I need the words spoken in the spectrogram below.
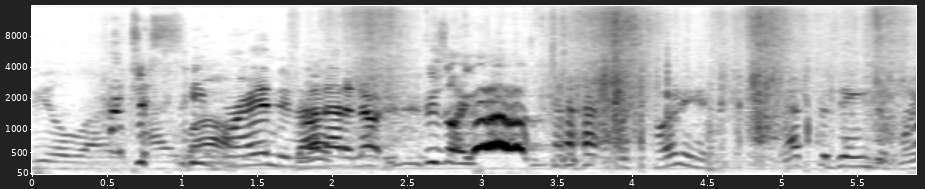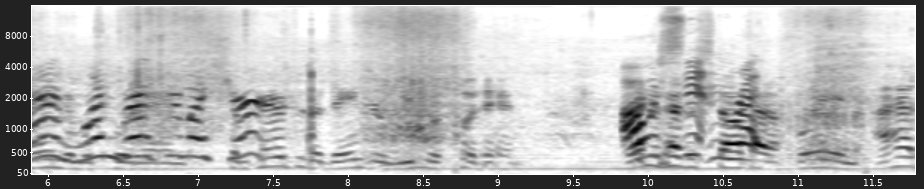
feel like I just I see wow. Brandon That- run out of nowhere. He's like, ah! What's funny that's the danger Brandon was one put ran in through my shirt. compared to the danger we were put in. I Brandon was had to sitting stop right. at a flame. I had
